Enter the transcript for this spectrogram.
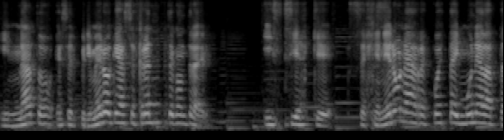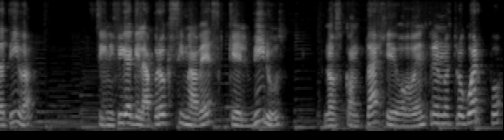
innato es el primero que hace frente contra él. Y si es que se genera una respuesta inmune adaptativa, significa que la próxima vez que el virus nos contagie o entre en nuestro cuerpo,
